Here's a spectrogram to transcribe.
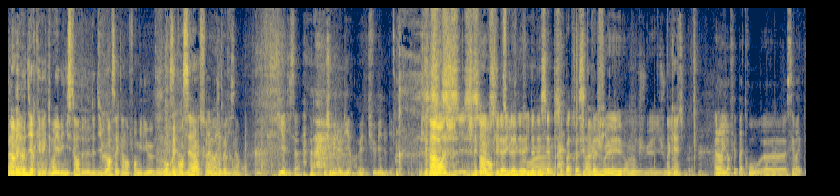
non, on vient de dire qu'effectivement il y avait une histoire de, de divorce avec un enfant au milieu. Je vous ai ouais, pensé à. Ah non, j'ai pas dit ça. Qui a dit ça J'ai oublié de le dire, mais tu fais bien de le dire. Je l'ai pas, je, je l'ai si, pas inventé. a- il, a des, coup, il a des euh, scènes qui sont pas très simples à jouer et vraiment il joue, il joue Ok. bien aussi. Quoi. Alors, il en fait pas trop. euh, c'est vrai que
